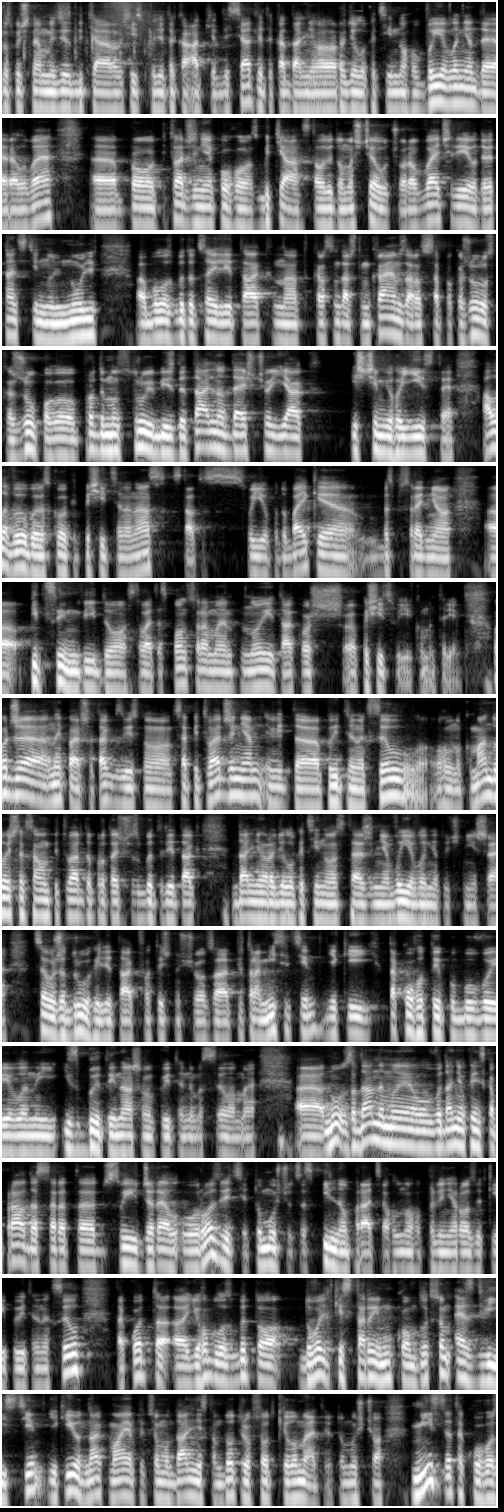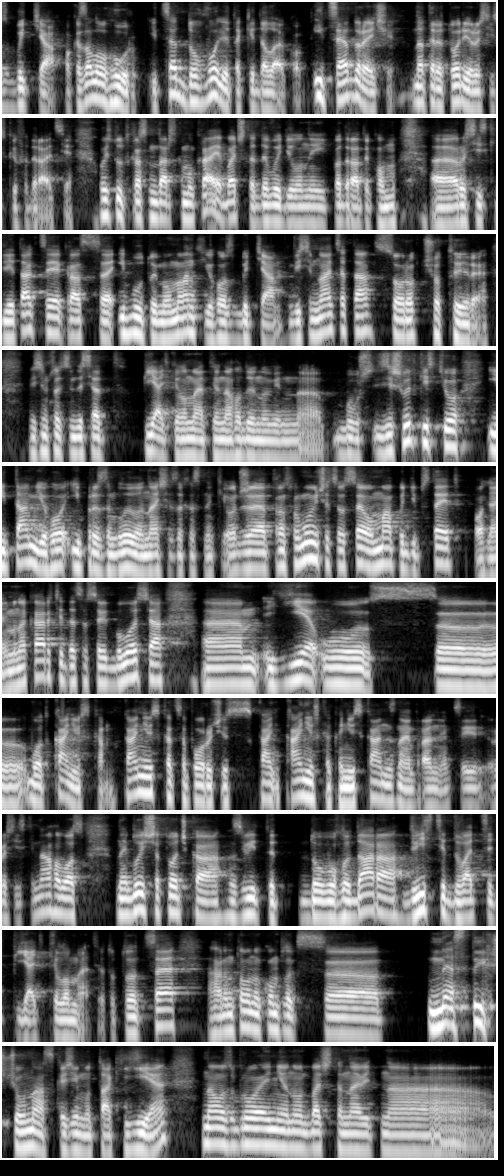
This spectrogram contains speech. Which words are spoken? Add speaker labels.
Speaker 1: Розпочнемо зі збиття російського літака А-50, літака дальнього радіолокаційного виявлення ДРЛВ, е, про підтвердження якого збиття стало відомо ще учора ввечері. О 19.00 е, було збито цей літак над Краснодарським краєм. Зараз все покажу, розкажу, продемонструю більш детально дещо як. І з чим його їсти, але ви обов'язково підпишіться на нас, ставте свої вподобайки безпосередньо е, під цим відео. Ставайте спонсорами. Ну і також е, пишіть свої коментарі. Отже, найперше, так звісно, це підтвердження від е, повітряних сил. Головнокомандувач так само підтвердив про те, що збитий літак дальнього радіолокаційного стеження, виявлення точніше, це вже другий літак, фактично, що за півтора місяці, який такого типу був виявлений і збитий нашими повітряними силами. Ну за даними у видання Українська Правда серед е, своїх джерел у розвідці, тому що це спільна операція головного управління розвідки і повітряних сил. Так, от е, його було збито доволі таки старим комплексом С 200 який однак має при цьому дальність там до 300 кілометрів, тому що місце такого збиття показало ГУР, і це доволі таки далеко. І це до речі на території Російської Федерації. Ось тут в Краснодарському краї, бачите, де виділений квадратиком е, російський літак. Це якраз і був той момент його збиття. 18.44, 875 кілометрів на годину. Він е, був зі швидкістю, і там його і приземлили наші захисники. Отже, трансформуючи це все у мапу Deep State, погляньмо на карті, де це все відбулося. Е, є у е, от Канівська. Канівська це поруч із Кань- Канівська, Канівська, не знаю правильно, як цей російський наголос. Найближча точка звідти до Вугледара 225 кілометрів. Тобто, це гарантовано комплекс. Не з тих, що у нас, скажімо так, є на озброєнні. Ну, от бачите, навіть на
